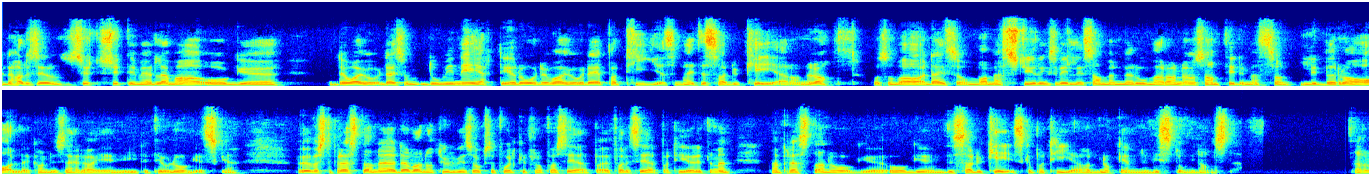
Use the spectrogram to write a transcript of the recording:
Det hadde 70 medlemmer. og det var jo, De som dominerte i rådet, var jo det partiet som heter sadukeerne. Og som var de som var mest styringsvillige sammen med romerne, og samtidig mest sånn liberale kan du si da, i, i det teologiske. Øversteprestene det var naturligvis også folket fra fariseerpartiet, men, men prestene og, og, det sadukeiske partiet hadde nok en viss dominans der.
